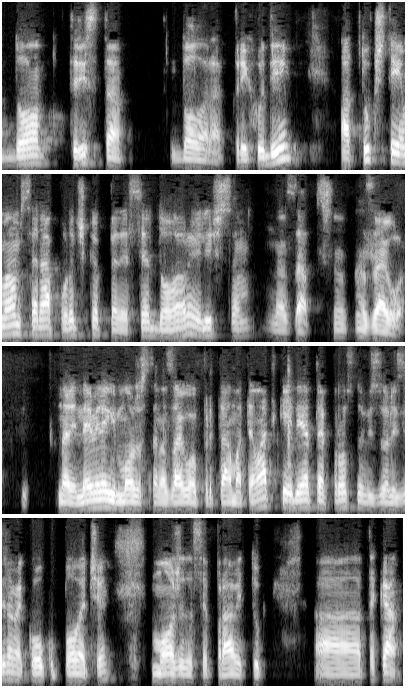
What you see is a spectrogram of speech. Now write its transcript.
до 300 долара приходи а тук ще имам с една поръчка 50 долара или ще съм назад, на загуба. Нали, не винаги може да сте на загуба при тази математика. Идеята е просто да визуализираме колко повече може да се прави тук. А, така,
